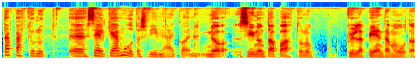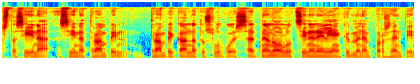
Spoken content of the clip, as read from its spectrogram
tapahtunut selkeä muutos viime aikoina? No siinä on tapahtunut kyllä pientä muutosta siinä, siinä Trumpin, Trumpin kannatusluvuissa. Että ne on ollut siinä 40 prosentin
